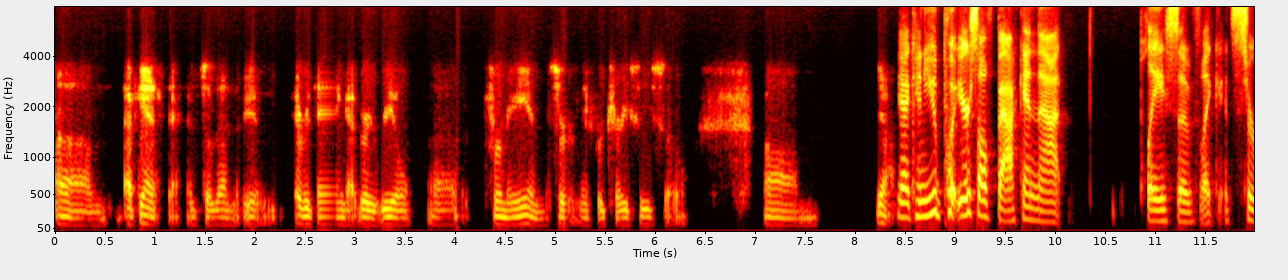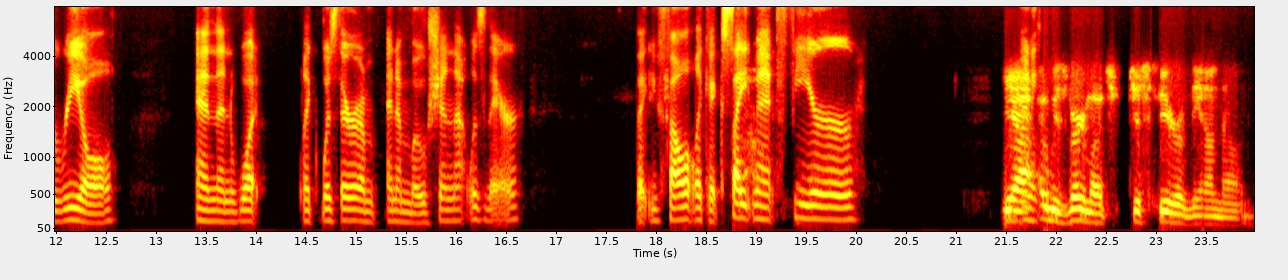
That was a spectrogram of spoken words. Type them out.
um, Afghanistan. And so then you know, everything got very real uh, for me and certainly for Tracy. So, um, yeah. yeah can you put yourself back in that place of like it's surreal and then what like was there a, an emotion that was there that you felt like excitement fear Yeah, Any- it was very much just fear of the unknown.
